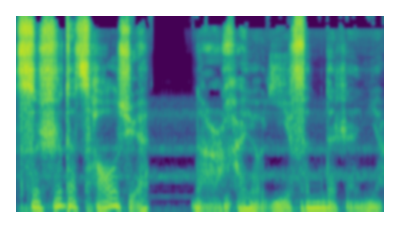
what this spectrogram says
此时的曹雪哪儿还有一分的人样？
